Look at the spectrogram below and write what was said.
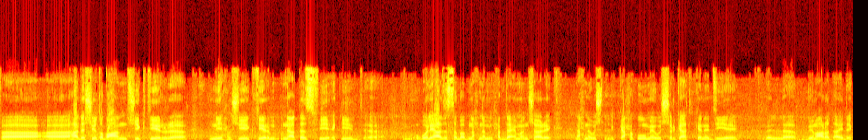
فهذا الشيء طبعا شيء كثير منيح وشيء كثير نعتز فيه أكيد ولهذا السبب نحن بنحب دائما نشارك نحن كحكومة والشركات الكندية بمعرض آيدك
